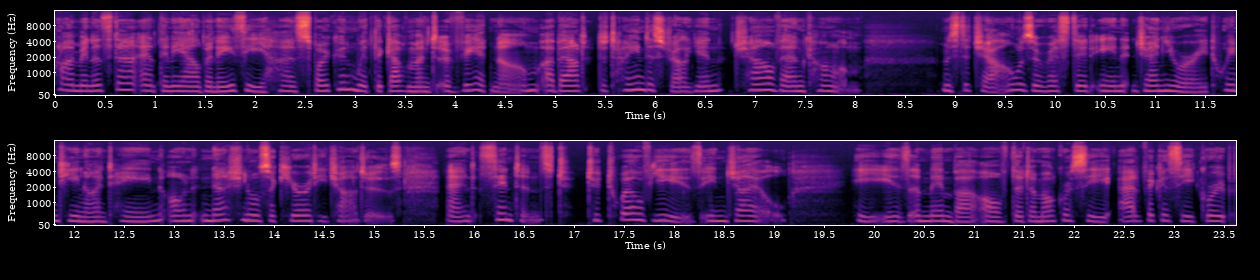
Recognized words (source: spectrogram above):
Prime Minister Anthony Albanese has spoken with the government of Vietnam about detained Australian Chau Van Kham. Mr. Chau was arrested in January 2019 on national security charges and sentenced to 12 years in jail. He is a member of the democracy advocacy group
